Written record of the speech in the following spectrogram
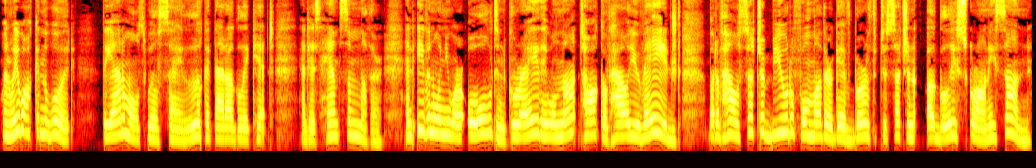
When we walk in the wood, the animals will say, Look at that ugly kit and his handsome mother, and even when you are old and gray, they will not talk of how you've aged, but of how such a beautiful mother gave birth to such an ugly, scrawny son.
